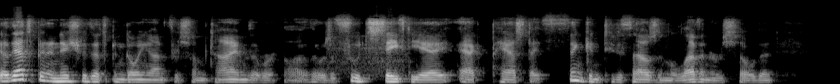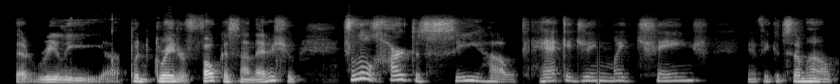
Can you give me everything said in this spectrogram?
Yeah, that's been an issue that's been going on for some time. There were uh, there was a Food Safety Act passed, I think, in 2011 or so that that really uh, put greater focus on that issue. It's a little hard to see how packaging might change. If you could somehow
